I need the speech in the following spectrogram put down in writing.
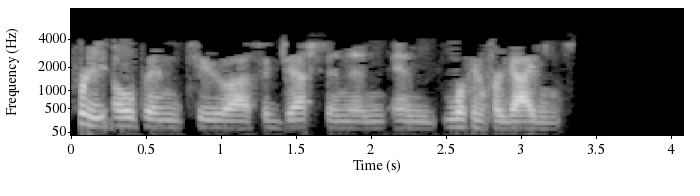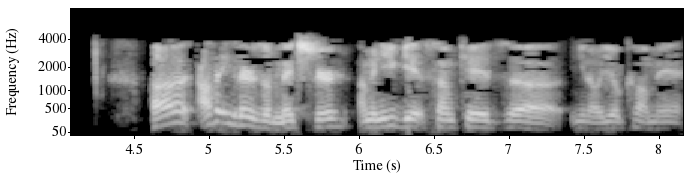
pretty open to uh, suggestion and, and looking for guidance? Uh, I think there's a mixture. I mean, you get some kids, uh, you know, you'll come in,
